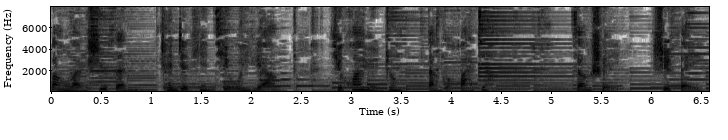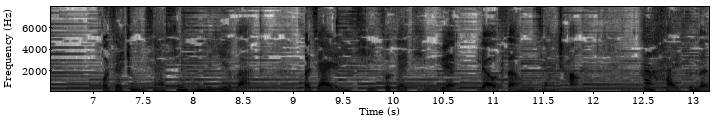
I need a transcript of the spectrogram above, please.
傍晚时分，趁着天气微凉。去花园中当个花匠，浇水、施肥，或在仲夏星空的夜晚，和家人一起坐在庭院聊三五家常，看孩子们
